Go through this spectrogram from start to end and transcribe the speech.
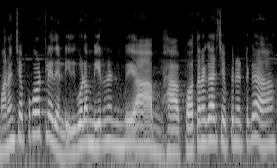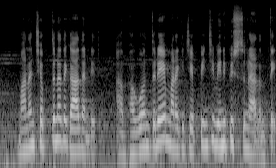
మనం చెప్పుకోవట్లేదండి. ఇది కూడా మీరు ఆ భా పోతన గారు చెప్పినట్టుగా మనం చెప్తున్నది కాదండి ఇది. ఆ భగవంతుడే మనకి చెప్పించి వినిపిస్తున్నారు అంతే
